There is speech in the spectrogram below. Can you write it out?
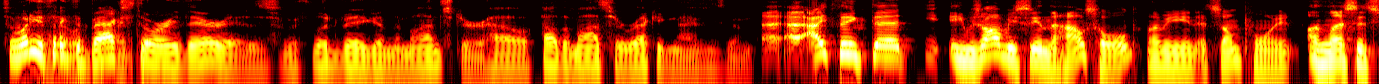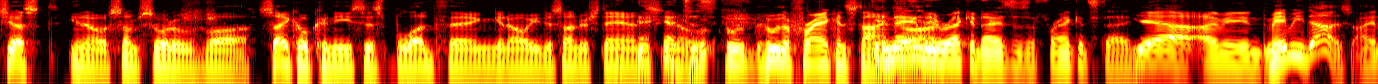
So, what do you think the look at that. backstory there is with Ludwig and the monster? How how the monster recognizes them? I, I think that he- he was obviously in the household. I mean, at some point, unless it's just you know some sort of uh, psychokinesis blood thing. You know, he just understands you know just who, who who the Frankensteins Innately are. recognizes a Frankenstein. Yeah, I mean, maybe he does. I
